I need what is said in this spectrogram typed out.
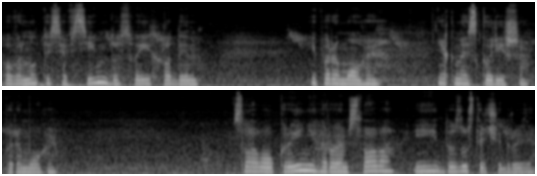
повернутися всім до своїх родин і перемоги, якнайскоріше перемоги. Слава Україні! Героям слава і до зустрічі, друзі!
